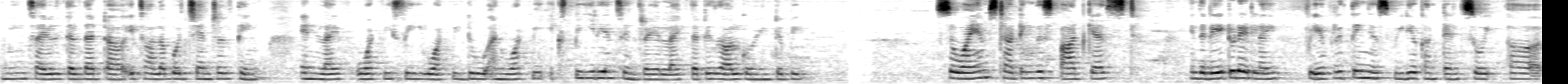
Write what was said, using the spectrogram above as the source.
means, I will tell that uh, it's all about general thing in life, what we see, what we do, and what we experience in real life. That is all going to be. So I am starting this podcast in the day-to-day life. Everything is video content, so uh,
